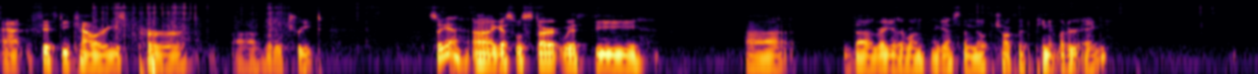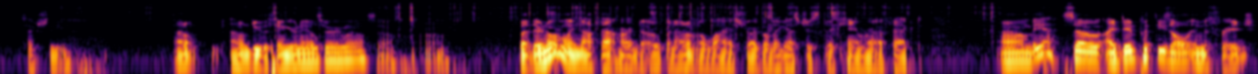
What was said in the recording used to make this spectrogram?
at 50 calories per uh, little treat. So yeah, uh, I guess we'll start with the uh, the regular one, I guess, the milk chocolate peanut butter egg. It's actually, I don't, I don't do the fingernails very well, so, um, but they're normally not that hard to open. I don't know why I struggled. I guess just the camera effect. Um, but yeah, so I did put these all in the fridge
